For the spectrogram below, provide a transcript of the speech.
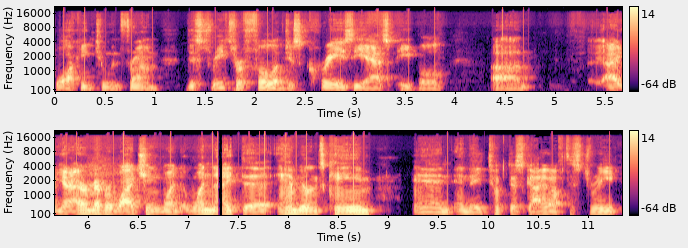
walking to and from. The streets were full of just crazy ass people. Um, I, you know, I remember watching one one night the ambulance came and and they took this guy off the street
